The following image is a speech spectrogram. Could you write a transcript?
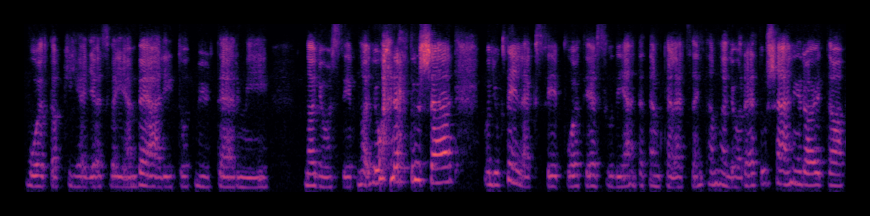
voltak kihegyezve ilyen beállított műtermi, nagyon szép, nagyon retusált, mondjuk tényleg szép volt Jeszudián, tehát nem kellett szerintem nagyon retusálni rajta,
